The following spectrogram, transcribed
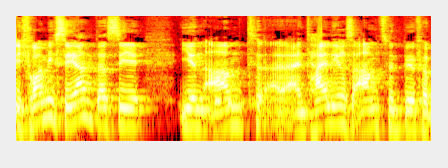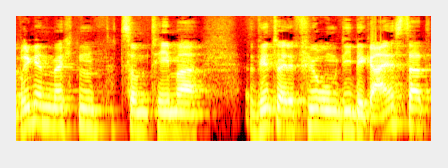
Ich freue mich sehr, dass Sie Ihren Abend, äh, einen Teil Ihres Abends mit mir verbringen möchten zum Thema virtuelle Führung, die begeistert.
